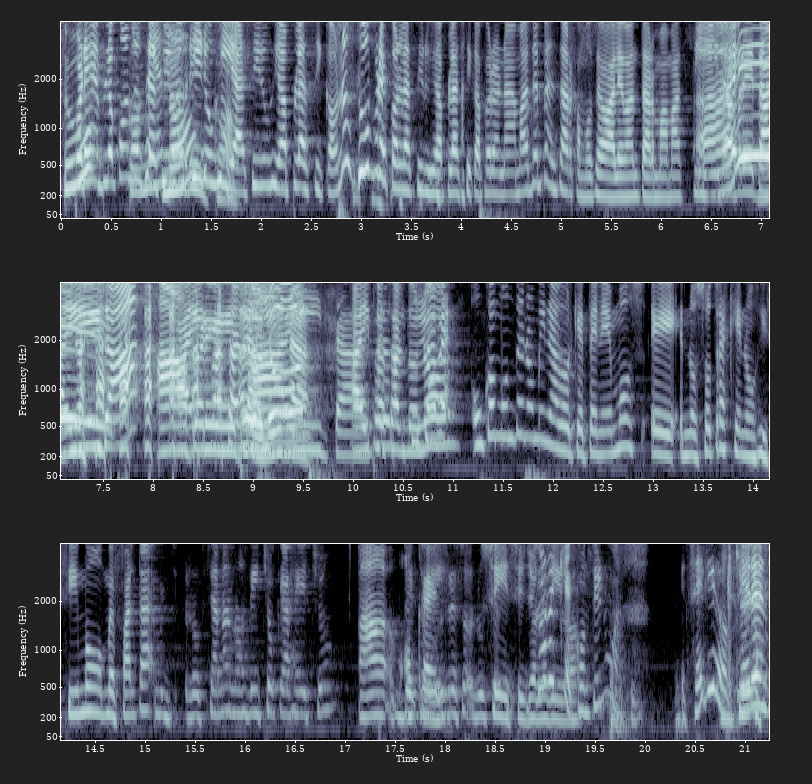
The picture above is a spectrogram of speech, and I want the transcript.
de- por ejemplo, cuando se hace una cirugía, cirugía plástica, uno sufre con la cirugía plástica, pero nada más de pensar cómo se va a levantar mamacita, Ay. apretadita, ahí pasa el dolor, ahí pasa el dolor. sabes, un común denominador que tenemos eh, nosotras que nos hicimos, me falta, Roxana nos has dicho que has hecho. Ah, de ok. tu resolución. Sí, sí, yo lo ¿Sabes digo. qué? Continúa tú. ¿En serio? ¿Quieren?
